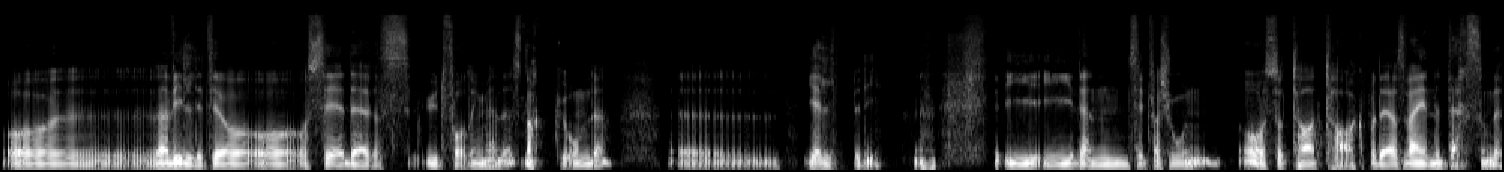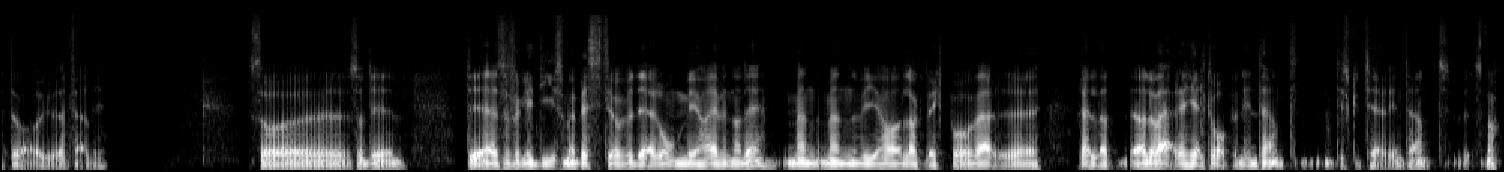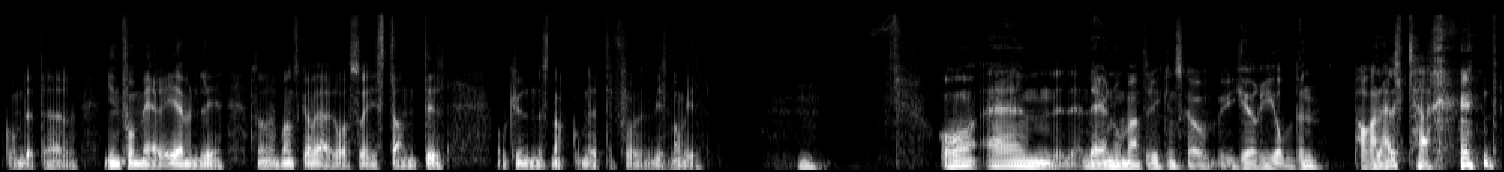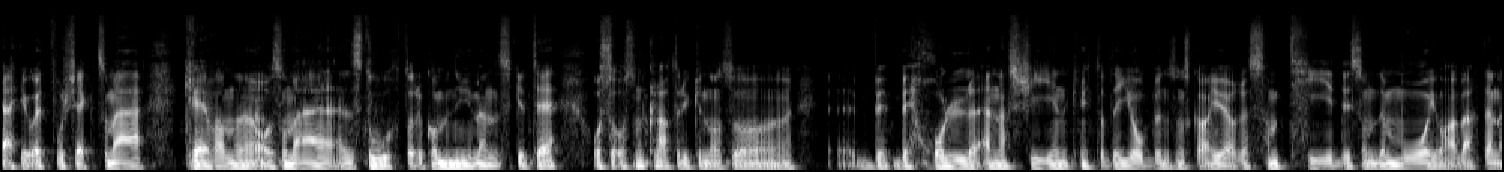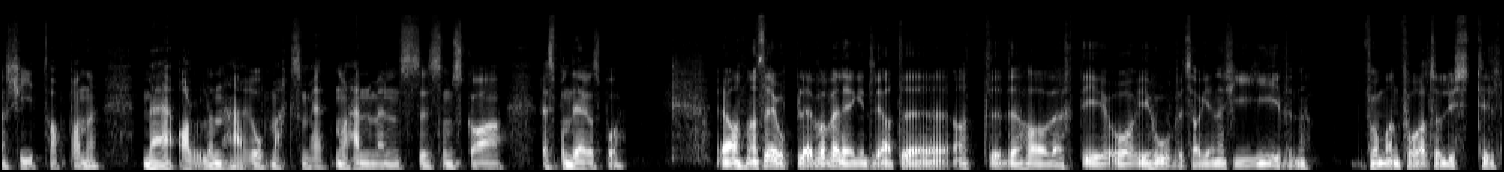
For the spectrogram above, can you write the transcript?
å være villig til å, å, å, se deres utfordring med det, snakke om det. Hjelpe de i, i, den situasjonen. Og også ta tak på deres vegne dersom dette var urettferdig. Så, så det det er selvfølgelig de som er best til å vurdere om vi har evna det, men, men, vi har lagt vekt på å være, være helt åpen internt. Diskutere internt, snakke om dette her. Informere jevnlig, sånn at man skal være også i stand til å kunne snakke om dette for, hvis man vil. Mm. Og eh, Det er jo noe med at dere skal gjøre jobben parallelt her. Det er jo et prosjekt som er krevende og som er stort, og det kommer nye mennesker til. Og Hvordan klarte de kunne også eh, beholde energien knytta til jobben som skal gjøres, samtidig som det må jo ha vært energitappende med all denne oppmerksomheten og henvendelse som skal responderes på? Ja, altså jeg opplever vel egentlig at, eh, at det har vært i, i hovedsak energigivende. For man får altså lyst til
